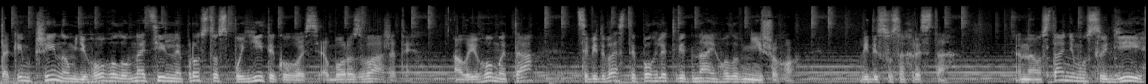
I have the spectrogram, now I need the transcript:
Таким чином, його головна ціль не просто споїти когось або розважити, але його мета це відвести погляд від найголовнішого від Ісуса Христа. На останньому суді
